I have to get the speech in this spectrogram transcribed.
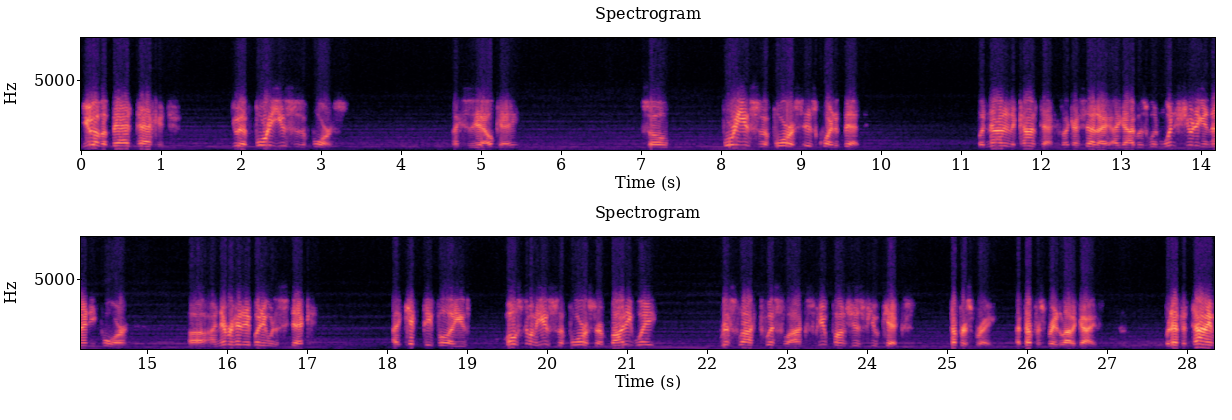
You have a bad package. You have 40 uses of force. I said, yeah, okay. So 40 uses of force is quite a bit, but not in the context. Like I said, I, I, I was with one shooting in 94. Uh, I never hit anybody with a stick. I kick people. I use most of my uses of force are body weight, wrist lock, twist locks, few punches, few kicks, pepper spray. I pepper sprayed a lot of guys. But at the time,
